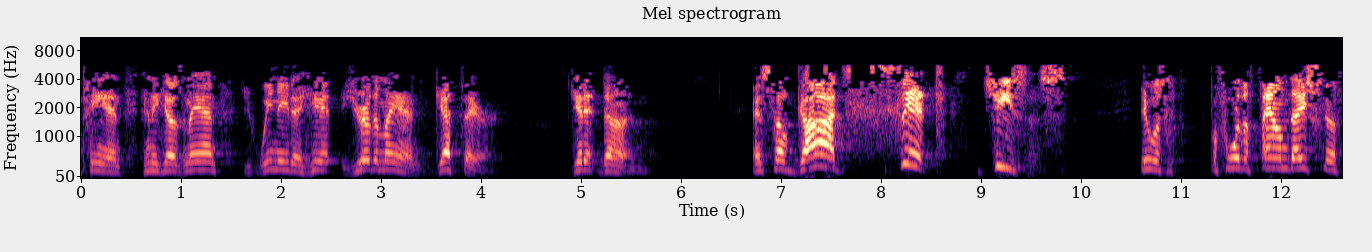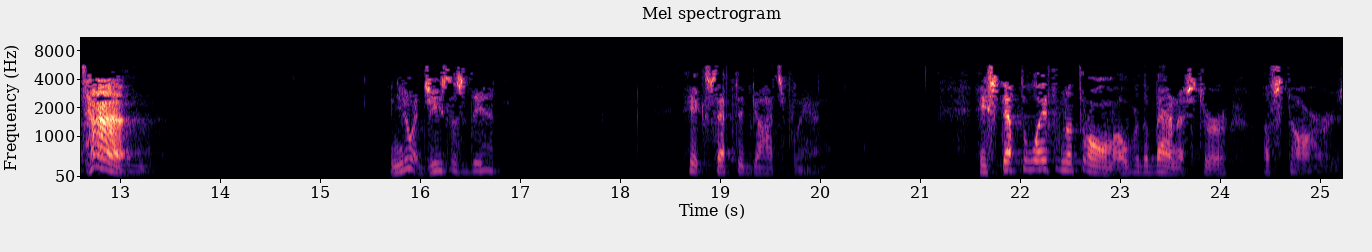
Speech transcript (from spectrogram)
Pen and he goes, man, we need a hit. You're the man. Get there. Get it done. And so God sent Jesus. It was before the foundation of time. And you know what Jesus did? He accepted God's plan. He stepped away from the throne over the banister of stars,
